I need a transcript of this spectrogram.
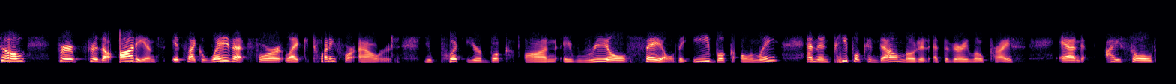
so for for the audience, it's like a way that for like 24 hours you put your book on a real sale, the e-book only, and then people can download it at the very low price. And I sold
